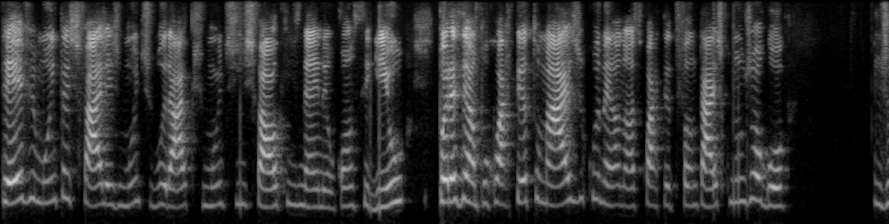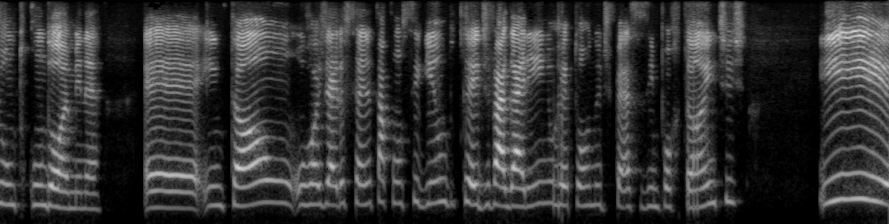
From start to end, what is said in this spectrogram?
teve muitas falhas, muitos buracos, muitos desfalques, né? Não conseguiu. Por exemplo, o Quarteto Mágico, né? O nosso Quarteto Fantástico não jogou junto com o Domi, né? É, então, o Rogério Senna está conseguindo ter devagarinho o retorno de peças importantes e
